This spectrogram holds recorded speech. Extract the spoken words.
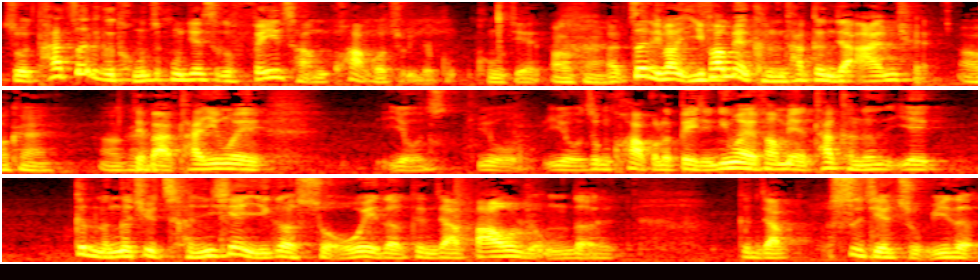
所以它这里个同志空间是个非常跨国主义的空空间。OK 啊，这地方一方面可能它更加安全 OK，对吧？它因为有有有这种跨国的背景，另外一方面，他可能也更能够去呈现一个所谓的更加包容的、更加世界主义的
